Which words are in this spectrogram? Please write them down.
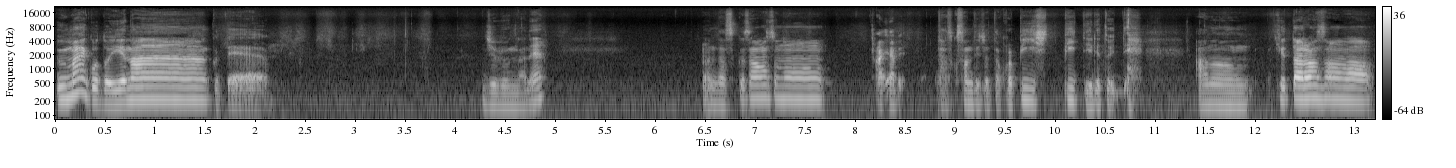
うまいこと言えなくて自分がね。タスクさんはそのあやべタスクさんって言っちゃった。これピーピーって入れといて。あのキュータランさんは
